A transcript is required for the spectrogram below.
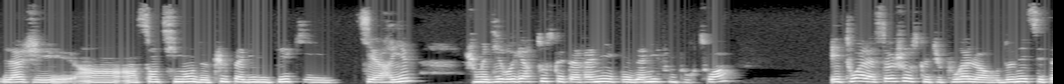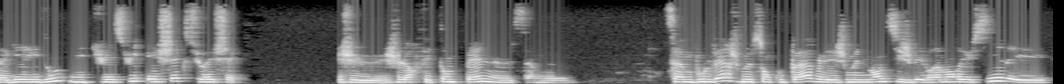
Là, j'ai un, sentiment de culpabilité qui arrive. Je me dis regarde tout ce que ta famille et tes amis font pour toi. Et toi, la seule chose que tu pourrais leur donner, c'est ta guérison, mais tu essuies échec sur échec. Je, je leur fais tant de peine, ça me, ça me bouleverse, je me sens coupable et je me demande si je vais vraiment réussir et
